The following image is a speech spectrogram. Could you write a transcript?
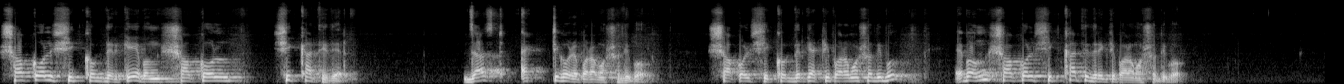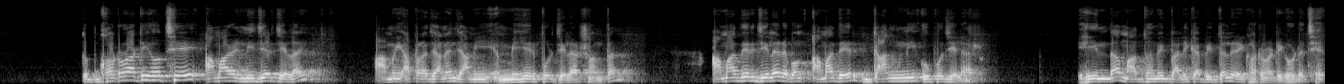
সকল শিক্ষকদেরকে এবং সকল শিক্ষার্থীদের জাস্ট একটি করে পরামর্শ দিব। সকল শিক্ষকদেরকে একটি পরামর্শ দিব। এবং সকল শিক্ষার্থীদের একটি পরামর্শ দিব। তো ঘটনাটি হচ্ছে আমার নিজের জেলায়। আমি, আপনারা জানেন যে আমি মেহেরপুর জেলার সন্তান। আমাদের জেলার এবং আমাদের গাংনী উপজেলার হিন্দা মাধ্যমিক বালিকা বিদ্যালয়ের এই ঘটনাটি ঘটেছে।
